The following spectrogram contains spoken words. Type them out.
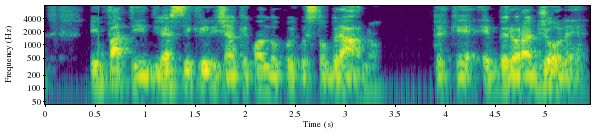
Infatti diversi critici, anche quando poi questo brano, perché ebbero ragione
